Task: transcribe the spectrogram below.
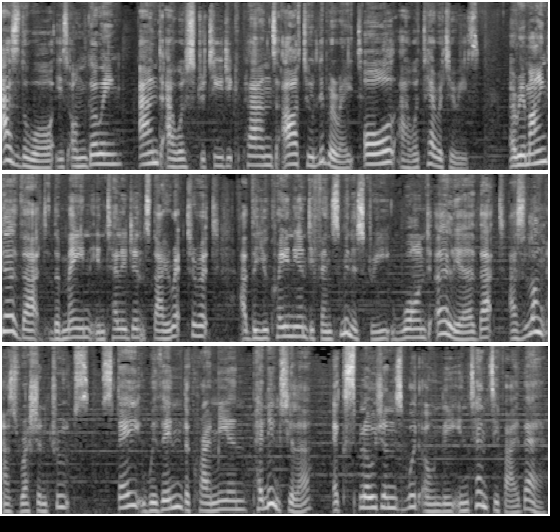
as the war is ongoing and our strategic plans are to liberate all our territories. A reminder that the main intelligence directorate at the Ukrainian Defense Ministry warned earlier that as long as Russian troops stay within the Crimean Peninsula, explosions would only intensify there.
